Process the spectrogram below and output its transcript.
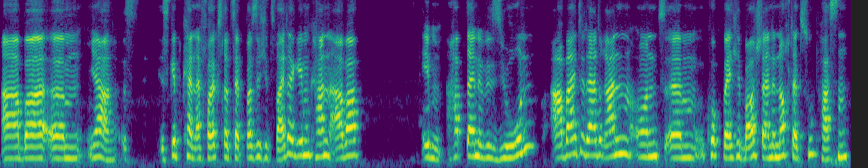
Aber ähm, ja, es, es gibt kein Erfolgsrezept, was ich jetzt weitergeben kann, aber eben hab deine Vision, arbeite daran und ähm, guck, welche Bausteine noch dazu passen,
